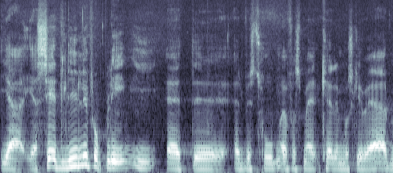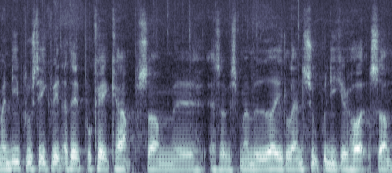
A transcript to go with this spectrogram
jeg, jeg ser et lille problem i, at, øh, at hvis truppen er for smal, kan det måske være, at man lige pludselig ikke vinder den pokalkamp, som, øh, altså hvis man møder et eller andet Superliga-hold, som,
